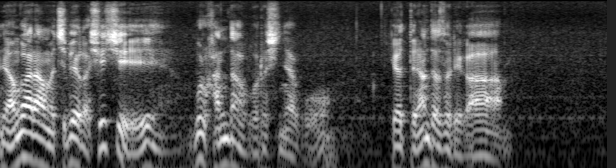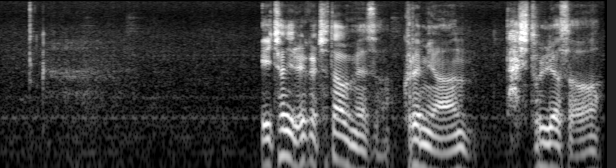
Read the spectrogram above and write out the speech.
그냥 연가하면 집에 가 쉬지. 뭘 간다고 그러시냐고. 그랬더니 한다 소리가, 이천이를 이렇게 쳐다보면서, 그러면 다시 돌려서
